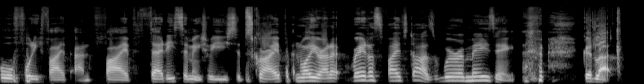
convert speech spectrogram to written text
4.45 and 5.30. So make sure you subscribe. And while you're at it, rate us five stars. We're amazing. Good luck.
